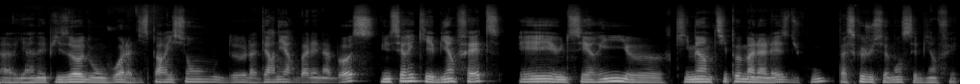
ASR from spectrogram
Euh, il y a un épisode où on voit la disparition de la dernière baleine à bosse. Une série qui est bien faite et une série qui met un petit peu mal à l'aise du coup, parce que justement c'est bien fait.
